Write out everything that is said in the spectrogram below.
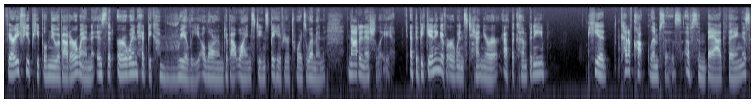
very few people knew about Irwin is that Irwin had become really alarmed about Weinstein's behavior towards women. Not initially. At the beginning of Irwin's tenure at the company, he had kind of caught glimpses of some bad things.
